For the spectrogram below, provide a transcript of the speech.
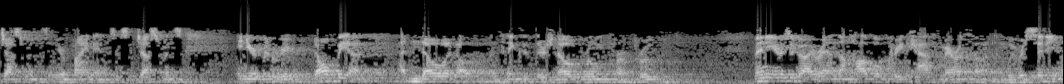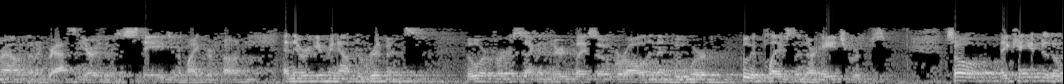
adjustments in your finances, adjustments in your career. Don't be a, a know it all and think that there's no room for improvement. Many years ago, I ran the Hobble Creek Half Marathon, and we were sitting around in a grassy area. There was a stage and a microphone, and they were giving out the ribbons who were first, second, third place overall, and then who were who had placed in their age groups. So they came to the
